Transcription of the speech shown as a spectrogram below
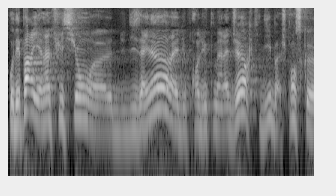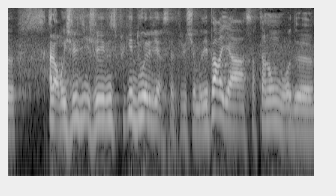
Au départ, il y a l'intuition euh, du designer et du product manager qui dit, bah, je pense que. Alors oui, je vais vous expliquer d'où elle vient cette intuition. Au départ, il y a un certain nombre de,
